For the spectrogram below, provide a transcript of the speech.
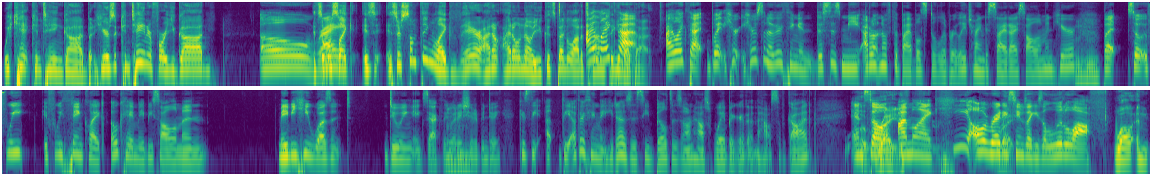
we can't contain God, but here's a container for you, God. Oh, It's right. almost like is is there something like there? I don't I don't know. You could spend a lot of time like thinking that. about that. I like that. But here, here's another thing, and this is me. I don't know if the Bible's deliberately trying to side eye Solomon here, Mhm. but so if we if we think like, okay, maybe Solomon, maybe he wasn't doing exactly what he Mhm. should have been doing, because the uh, the other thing that he does is he builds his own house way bigger than the house of God, and Uh, so right. I'm like, he already Right. seems like he's a little off. Well, and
